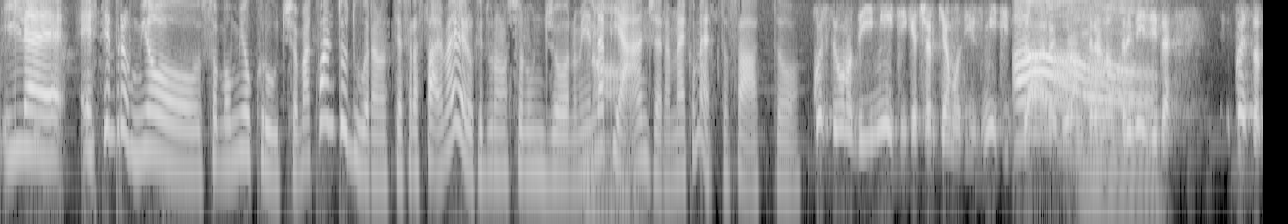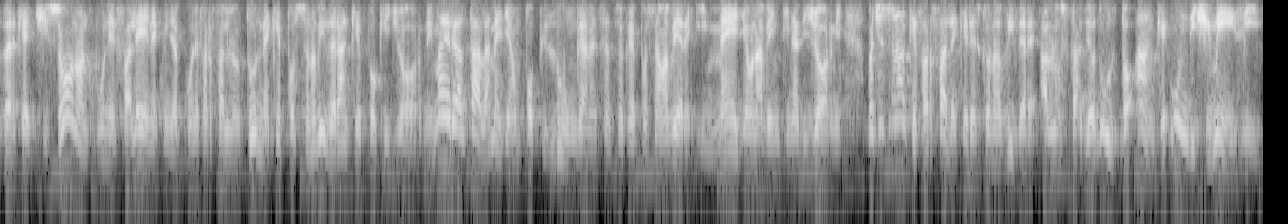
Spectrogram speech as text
il- è sempre un mio, insomma, un mio cruccio. Ma quanto durano queste farfalle? Ma è vero che durano solo un giorno? Mi viene da No. piangere a me. Com'è sto fatto? Questo è uno dei miti che cerchiamo di smitizzare Ah! durante le nostre No. visite. Questo perché ci sono alcune falene, quindi alcune farfalle notturne, che possono vivere anche pochi giorni, ma in realtà la media è un po' più lunga, nel senso che possiamo avere in media una ventina di giorni, ma ci sono anche farfalle che riescono a vivere allo stadio adulto anche 11 mesi.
